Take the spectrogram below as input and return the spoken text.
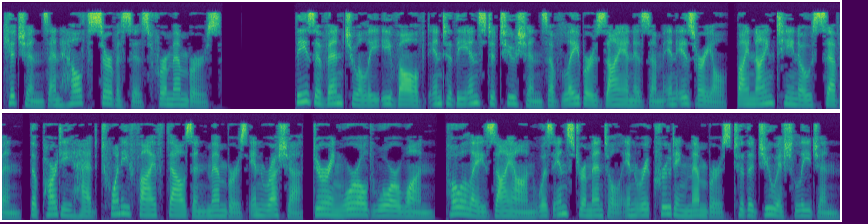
kitchens and health services for members. These eventually evolved into the institutions of labor Zionism in Israel. By 1907, the party had 25,000 members in Russia. During World War I, Poale Zion was instrumental in recruiting members to the Jewish Legion.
